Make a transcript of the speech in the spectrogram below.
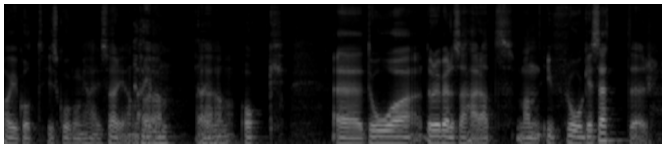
har ju gått i skolgången här i Sverige antar jag. Uh, och uh, då, då är det väl så här att man ifrågasätter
